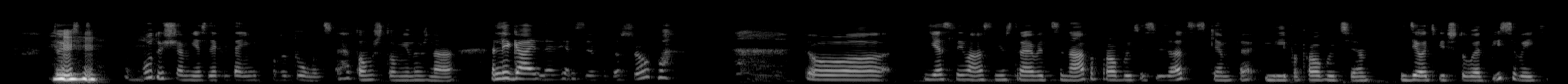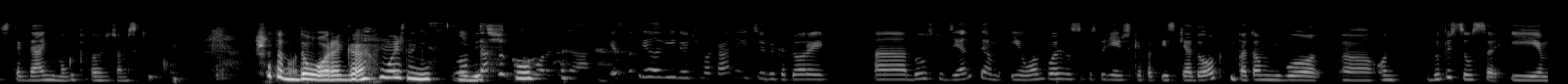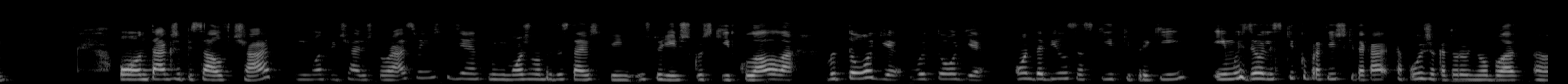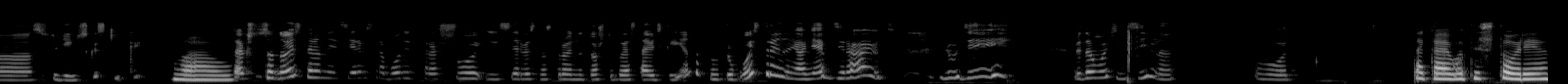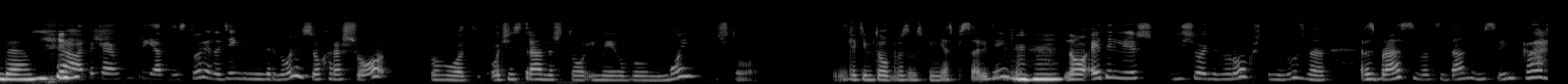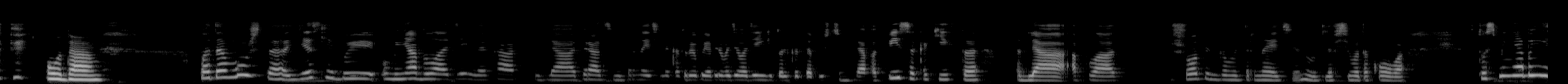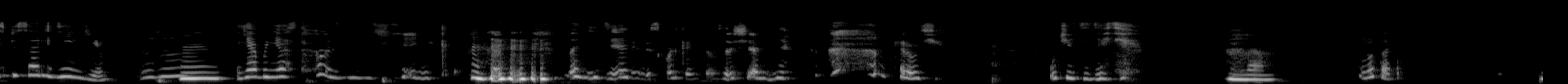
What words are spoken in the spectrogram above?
То есть в будущем, если я когда-нибудь буду думать о том, что мне нужна легальная версия фотошопа, то если вас не устраивает цена, попробуйте связаться с кем-то или попробуйте сделать вид, что вы отписываетесь, тогда они могут предложить вам скидку. Что-то вот. дорого, можно не скидочку. Вот дорого, да. Я смотрела видео чувака на YouTube, который а, был студентом, и он пользовался по студенческой подписке Adobe, и потом у него а, он выпустился, и он также писал в чат, и ему отвечали, что раз вы не студент, мы не можем вам предоставить студен... студенческую скидку, ла-ла-ла. В итоге, в итоге он добился скидки, прикинь, и ему сделали скидку практически такая, такую же, которая у него была э, со студенческой скидкой. Вау. Так что, с одной стороны, сервис работает хорошо, и сервис настроен на то, чтобы оставить клиентов, но с другой стороны, они обдирают людей, притом очень сильно. Вот. Такая вот. вот история, да. Да, такая вот неприятная история, но деньги мне вернули, все хорошо. Вот. Очень странно, что имейл был не мой, что каким-то образом с меня списали деньги. Mm-hmm. Но это лишь еще один урок, что не нужно разбрасываться данными своей карты. О, да. Потому что если бы у меня была отдельная карта для операций в интернете, на которую бы я переводила деньги только, допустим, для подписок каких-то, для оплат шопинга в интернете, ну, для всего такого, то с меня бы не списали деньги. Мгм. Я бы не осталась без денег на неделю или сколько они там возвращали мне. Короче, учитесь, дети. Да. Ну так.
